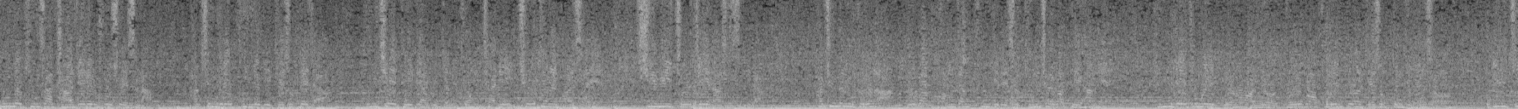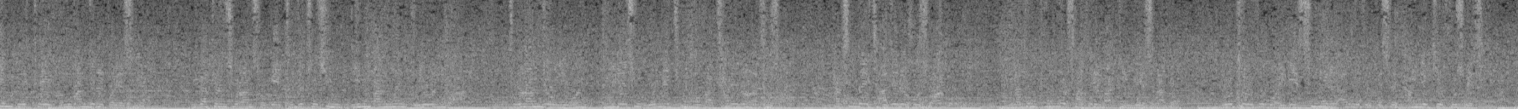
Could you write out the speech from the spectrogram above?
폭력 행사 자제를 호소했으나 학생들의 폭력이 계속되자 근처에 대기하고 있던 경찰이 최루탄을 발사해 시위 저지에 나섰습니다. 학생들은 그러나 요각 광장 풍길에서 경찰과 대항해 김대중을 연호하며 돌과 화염병을 계속 던지면서 일진일퇴의 공방전을 벌였으며 이 같은 소란 속에 전주 출신 임방문 의원과 조남조 의원, 김대수 원내 총무가 차례로 나서서 학생들의 자제를 호소하고 이 같은 폭력 사태를 막기 위해서라도 노태우 후보에게 승리를 안겨줄 것을 강력히 호소했습니다.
